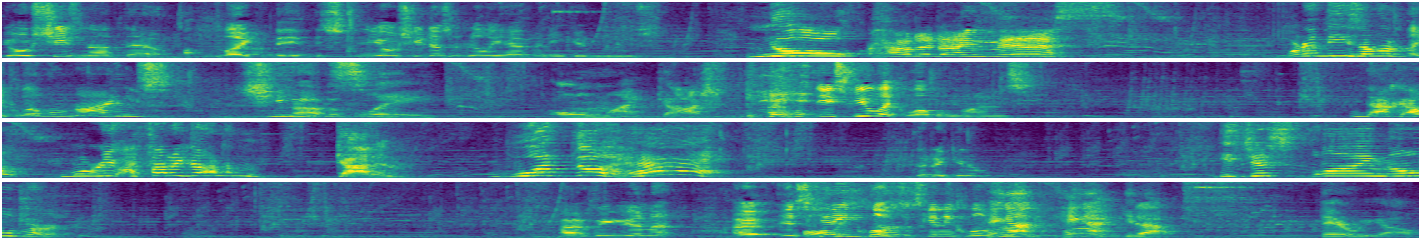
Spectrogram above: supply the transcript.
Yoshi's not that like the- Yoshi doesn't really have any good moves. No, how did I miss? What are these on? Like level nines? Jeez. Probably. Oh my gosh. These feel like level nines. Knock out Mario. I thought I got him. Got him. What the heck? Did I get him? He's just flying over. All right, we're gonna. Uh, it's All getting close. does- It's getting close. Hang on, hang on, get out. There we go.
